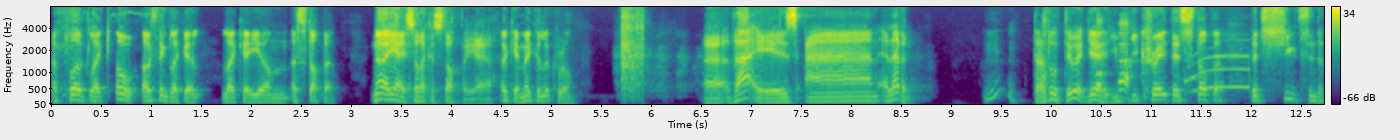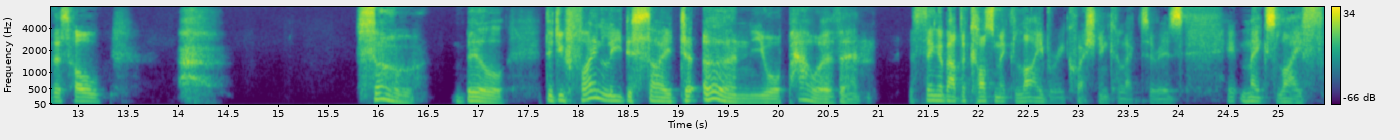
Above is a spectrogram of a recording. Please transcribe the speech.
A plug like oh, I was thinking like a like a um a stopper. No, yeah, so like a stopper, yeah. Okay, make a look roll. Uh, that is an eleven. Mm, that'll do it. Yeah, you, you create this stopper that shoots into this hole. So, Bill, did you finally decide to earn your power then? The thing about the Cosmic Library questioning collector is it makes life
